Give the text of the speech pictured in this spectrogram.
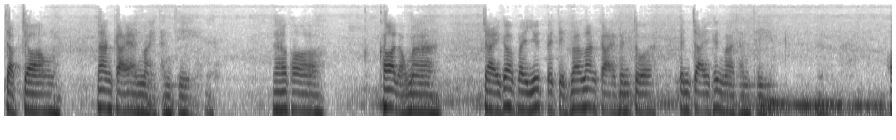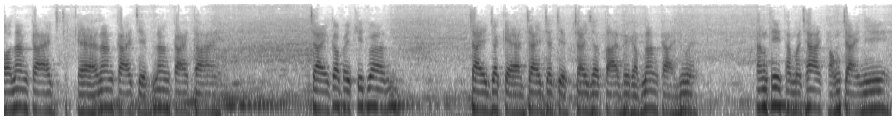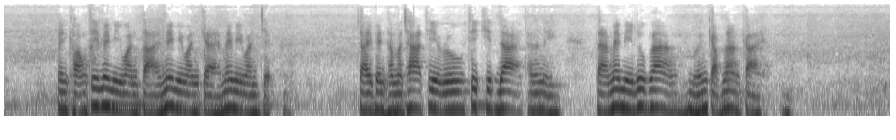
จับจองร่างกายอันใหม่ทันที แล้วพอคลอดออกมา ใจก็ไปยึดไปติดว่าร่างกายเป็นตัว เป็นใจขึ้นมาทันที พอร่างกายแก่ร่างกายเจ็บร่างกายตาย ใจก็ไปคิดว่าใจจะแก่ใจจะเจ็บใจจะตายไปกับร่างกายด้วย ทั้งที่ธรรมชาติของใจนี้ เป็นของที่ไม่มีวันตาย ไม่มีวันแก่ ไม่มีวันเจ็บ ใจเป็นธรรมชาติที่รู้ที่คิดได้เท่านั้นเอง แต่ไม่มีรูปร่างเหมือนกับร่างกาย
